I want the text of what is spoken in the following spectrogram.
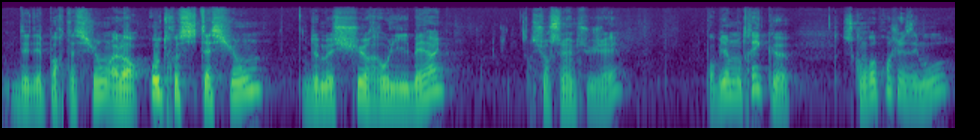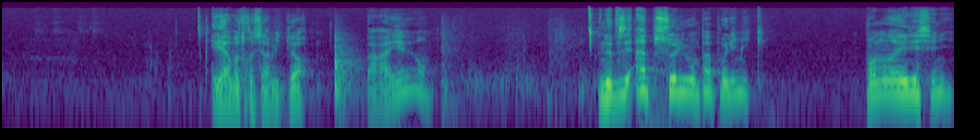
des déportations? Alors, autre citation de M. Raoul Hilberg sur ce même sujet, pour bien montrer que ce qu'on reproche à Zemmour, et à votre serviteur par ailleurs, ne faisait absolument pas polémique pendant des décennies.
